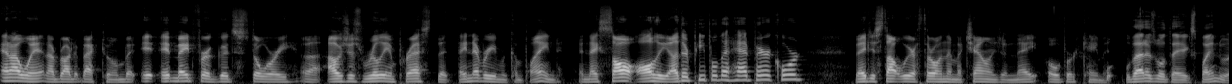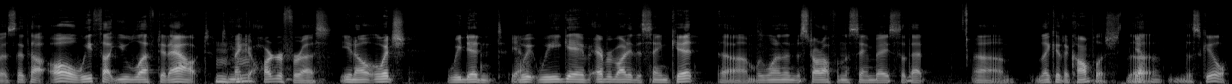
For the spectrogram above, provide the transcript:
and I went and I brought it back to them. But it, it made for a good story. Uh, I was just really impressed that they never even complained. And they saw all the other people that had paracord. They just thought we were throwing them a challenge and they overcame it. Well, that is what they explained to us. They thought, "Oh, we thought you left it out to Mm-hmm. make it harder for us," you know, which we didn't. Yeah. We we gave everybody the same kit. Um, we wanted them to start off on the same base so that um, they could accomplish the Yeah. the skill.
